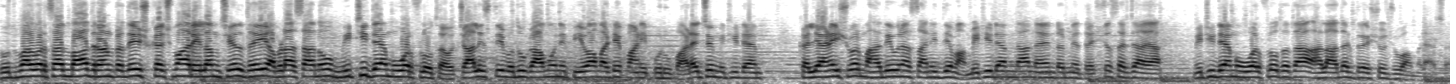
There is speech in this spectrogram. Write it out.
ધોધમાર વરસાદ બાદ રણ પ્રદેશ કચ્છમાં રેલમછેલ થઈ અબડાસાનો મીઠી ડેમ ઓવરફ્લો થયો. ચાલીસથી વધુ ગામોને પીવા માટે પાણી પૂરું પાડે છે મીઠી ડેમ. કલ્યાણેશ્વર મહાદેવના સાનિધ્યમાં મીઠી ડેમના નયનરમ્ય દ્રશ્યો સર્જાયા. મીઠી ડેમ ઓવરફ્લો થતા આહલાદક દ્રશ્યો જોવા મળ્યા છે.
